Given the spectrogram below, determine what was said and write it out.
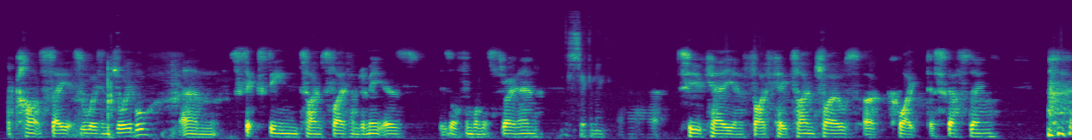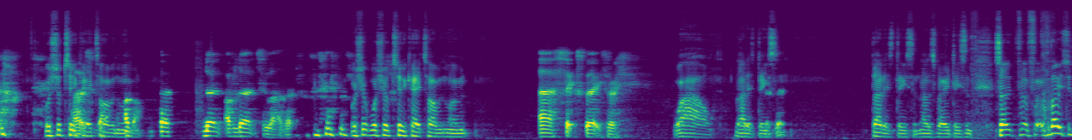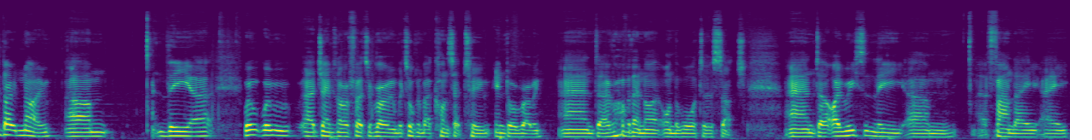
I can't say it's always enjoyable. Um, 16 times 500 meters is often one that's thrown in. Sickening. Uh, 2k and 5k time trials are quite disgusting. What's your 2k uh, time at the moment? I've learned, I've learned to love it. what's, your, what's your 2k time at the moment? Uh, 6.33. Wow, that is decent. That is decent. That is very decent. So, for, for, for those who don't know, um, the uh, when, when uh, James and I refer to rowing, we're talking about concept two indoor rowing, and uh, rather than uh, on the water as such. And uh, I recently um, uh, found a, a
